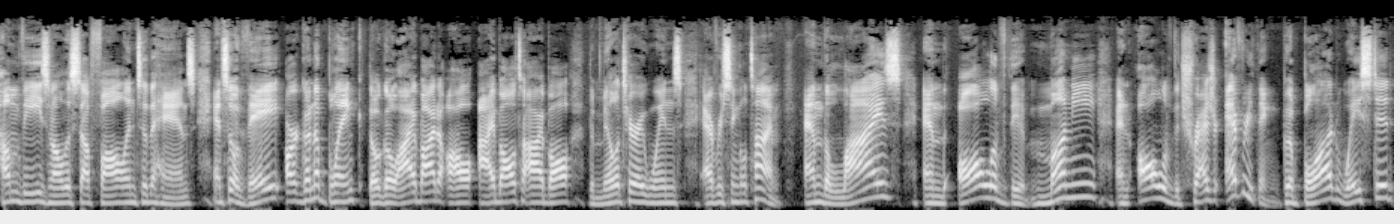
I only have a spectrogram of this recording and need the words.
Humvees and all this stuff fall into the hands. And so they are going to blink. They'll go eyeball to all, eyeball to eyeball. The military wins every single time. And the lies and all of the money and all of the treasure, everything, the blood wasted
